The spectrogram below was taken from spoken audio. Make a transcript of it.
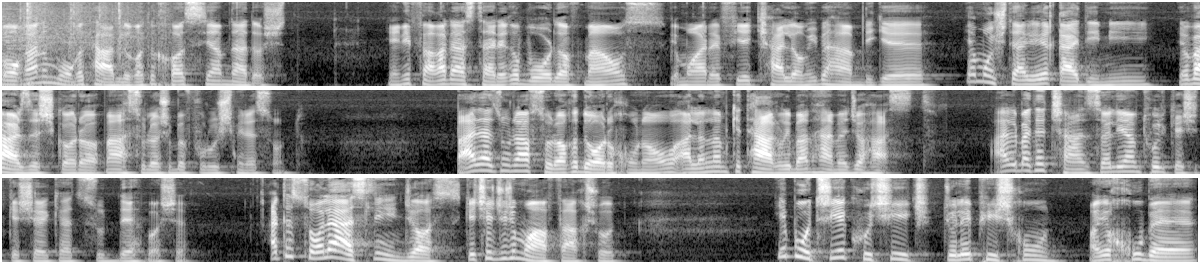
واقعا اون موقع تبلیغات خاصی هم نداشت. یعنی فقط از طریق ورد آف ماوس یا معرفی کلامی به همدیگه یا مشتری قدیمی یا ورزشکارا محصولاشو به فروش میرسوند. بعد از اون رفت سراغ داروخونه و الان هم که تقریبا همه جا هست. البته چند سالی هم طول کشید که شرکت سودده باشه. حتی سوال اصلی اینجاست که چجوری موفق شد؟ یه بطری کوچیک جلوی پیشخون آیا خوبه؟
